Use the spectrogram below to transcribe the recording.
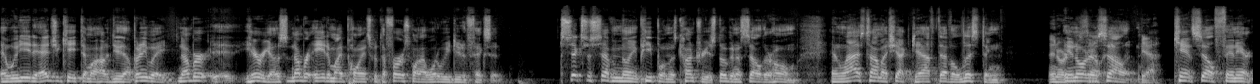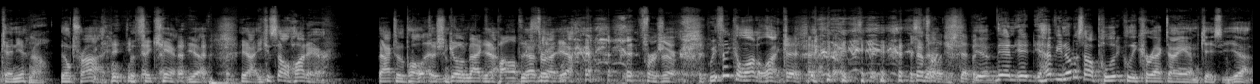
And we need to educate them on how to do that. But anyway, number eh, here we go. This is number eight of my points. With the first one, on what do we do to fix it? Six or seven million people in this country are still going to sell their home. And last time I checked, you have to have a listing. In order to to sell sell it. it. Yeah. Can't sell thin air, can you? No. They'll try, but they can't. Yeah. Yeah. You can sell hot air. Back to the politician. going back to yeah, the politics. That's right. Yeah, for sure. We think a lot alike. that's right. what you're stepping Yeah, and it, have you noticed how politically correct I am, Casey? Yeah,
